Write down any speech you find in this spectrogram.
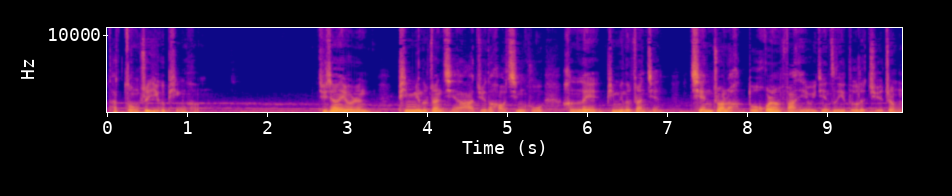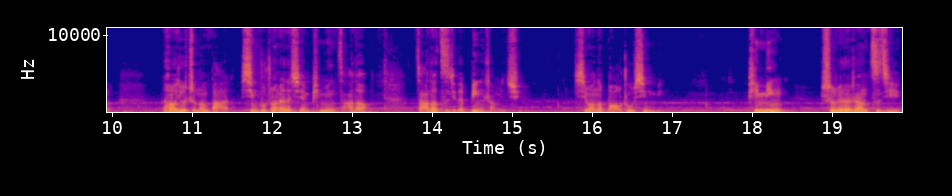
它总是一个平衡。就像有人拼命的赚钱啊，觉得好辛苦、很累，拼命的赚钱，钱赚了很多，忽然发现有一天自己得了绝症了，然后就只能把辛苦赚来的钱拼命砸到砸到自己的病上面去，希望能保住性命。拼命是为了让自己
